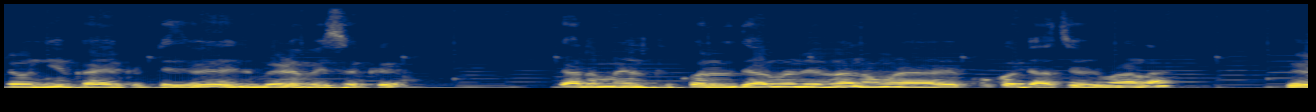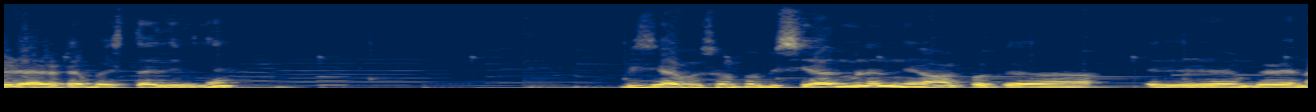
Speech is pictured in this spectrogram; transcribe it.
ಇವಾಗ ನೀರು ಕಾಯಕ್ಕೆ ಇಟ್ಟಿದ್ದೀವಿ. ಇಲ್ಲಿ ಬೇಳೆ ಬೇಯಿಸೋಕ್ಕೆ. ಯಾರ ಮನೇಲಿ ಕುಕ್ಕರ್ ಇರುತ್ತೆ, ಯಾರ ಮನೇಲಿ ಇಲ್ಲ ನಾವು ಕುಕ್ಕರ್ ಜಾಸ್ತಿ ಯೂಸ್ ಮಾಡಲ್ಲ. ಬೇಳೆ ಡೈರೆಕ್ಟಾಗಿ ಬಯಸ್ತಾ ಇದ್ದೀನಿ. ಬಿಸಿ ಆಗಬೇಕು ಸ್ವಲ್ಪ ಬಿಸಿ ಆದಮೇಲೆ ನೀವು ಹಾಕ್ಬೇಕು. ಈ ಬೇಳೆನ.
